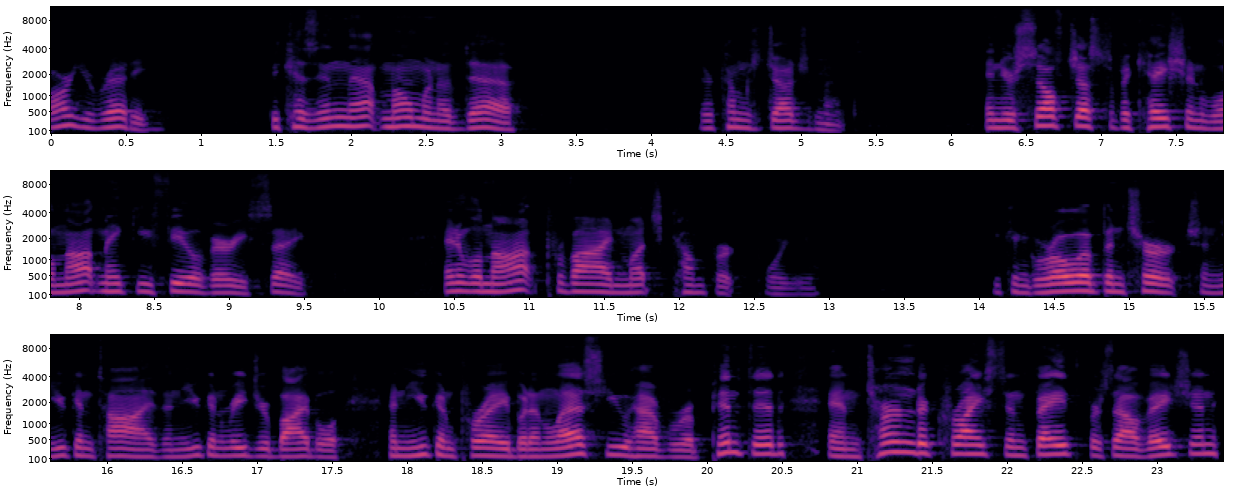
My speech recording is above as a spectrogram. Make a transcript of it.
Are you ready? Because in that moment of death, there comes judgment. And your self justification will not make you feel very safe, and it will not provide much comfort for you. You can grow up in church and you can tithe and you can read your Bible and you can pray, but unless you have repented and turned to Christ in faith for salvation,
